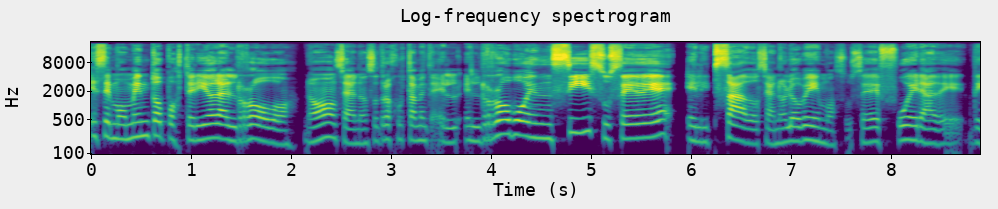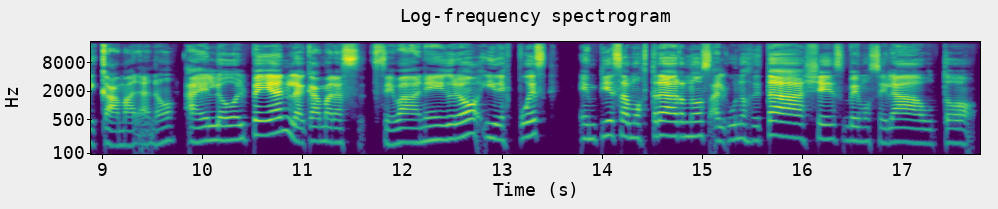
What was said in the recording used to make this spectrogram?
ese momento posterior al robo, ¿no? O sea, nosotros justamente, el, el robo en sí sucede elipsado, o sea, no lo vemos, sucede fuera de, de cámara, ¿no? A él lo golpean, la cámara se se va a negro y después empieza a mostrarnos algunos detalles, vemos el auto,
